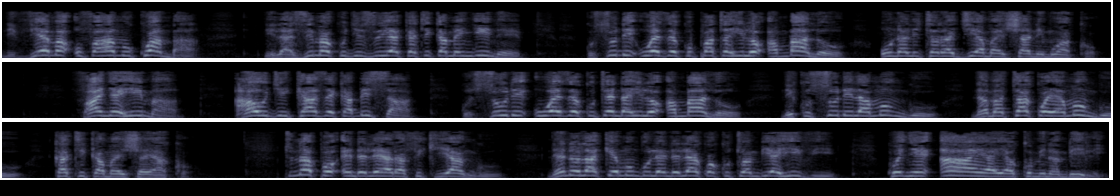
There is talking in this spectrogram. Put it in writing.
ni vyema ufahamu kwamba ni lazima kujizuia katika mengine kusudi uweze kupata hilo ambalo unalitarajia maishani mwako. Fanya hima au jikaze kabisa kusudi uweze kutenda hilo ambalo ni kusudi la mungu na matakwa ya mungu katika maisha yako. Tunapoendelea rafiki yangu neno lake mungu liendelea kwa kutwambia hivi kwenye aya ya 12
